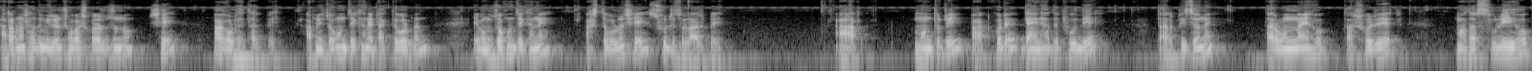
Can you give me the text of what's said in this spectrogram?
আর আপনার সাথে মিলন সবাস করার জন্য সে পাগল হয়ে থাকবে। আপনি যখন যেখানে ডাকতে বলবেন এবং যখন যেখানে আসতে বলবেন, সে ছুটে চলে আসবে। আর মন্ত্রটি পাঠ করে ডাইন হাতে ফু দিয়ে তার পিছনে তার অন্যায় হোক, তার শরীরের, মাথার চুলি হোক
